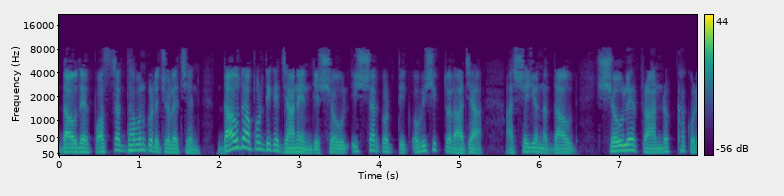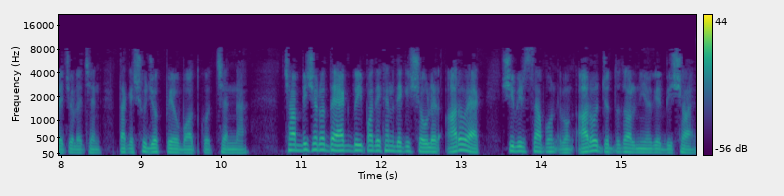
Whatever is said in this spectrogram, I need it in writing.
দাউদের পশ্চাৎধাবন করে চলেছেন। দাউদ অপরদিকে জানেন যে শৌল ঈশ্বর কর্তৃক অভিষিক্ত রাজা, আর সেই জন্য দাউদ শৌলের প্রাণ রক্ষা করে চলেছেন, তাকে সুযোগ পেয়েও বধ করছেন না। ছাব্বিশের অধ্যায় এক দুই পদ, এখানে দেখি শৌলের আরও এক শিবির স্থাপন এবং আরও যুদ্ধদল নিয়োগের বিষয়।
